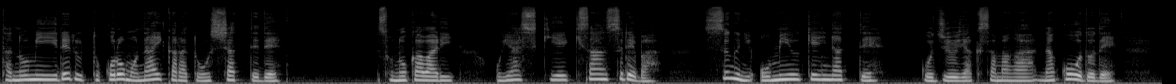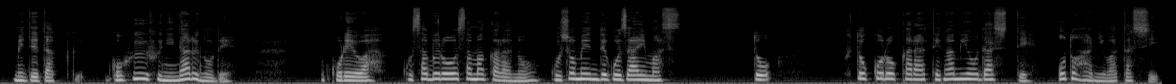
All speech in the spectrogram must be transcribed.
頼み入れるところもないからとおっしゃってでその代わりお屋敷へ帰参すればすぐにお見受けになってご重役様が仲人でめでたくご夫婦になるのでこれは小三郎様からのご書面でございます。と懐から手紙を出して乙葉に渡し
